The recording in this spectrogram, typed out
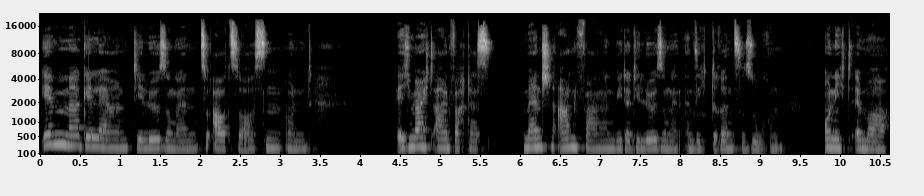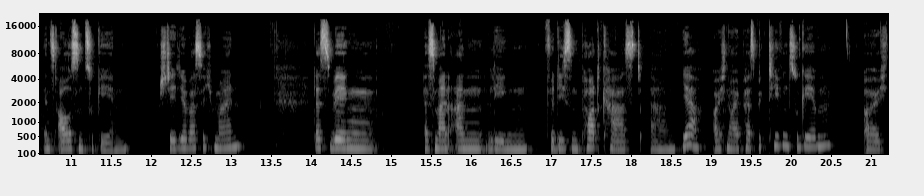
immer gelernt, die Lösungen zu outsourcen. Und ich möchte einfach, dass Menschen anfangen, wieder die Lösungen in sich drin zu suchen und nicht immer ins Außen zu gehen. Versteht ihr, was ich meine? Deswegen ist mein Anliegen für diesen Podcast, ähm, ja, euch neue Perspektiven zu geben, euch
